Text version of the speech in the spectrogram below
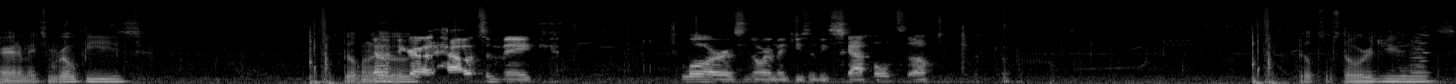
Alright, I made some ropies. Built one Gotta of those. figure out how to make floors in order to make use of these scaffolds, though. Built some storage units.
